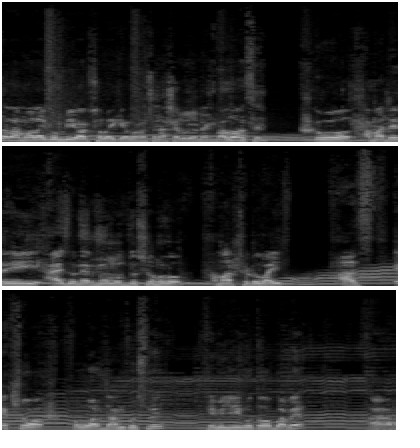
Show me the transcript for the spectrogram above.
আলাইকুম বিয়ার সবাই কেমন আছেন? আশা করি অনেক ভালো আছেন। তো আমাদের এই আয়োজনের মূল উদ্দেশ্য হলো আমার ছোট ভাই আজ একশো ফলোয়ার দান করছে ফ্যামিলিগত ভাবে আর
